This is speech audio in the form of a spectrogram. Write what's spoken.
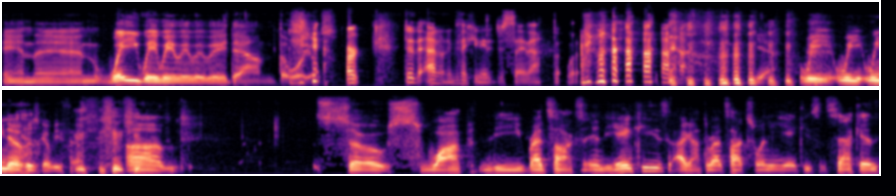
and then way, way, way, way, way, way down the Orioles. Or did I don't even think you needed to say that, but whatever. yeah, we we we know who's going to be first. Um, so swap the Red Sox and the Yankees. I got the Red Sox winning, Yankees in second.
